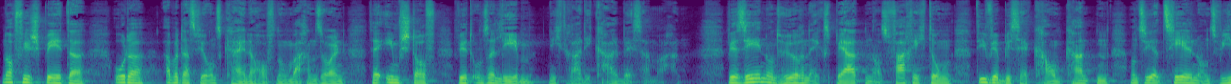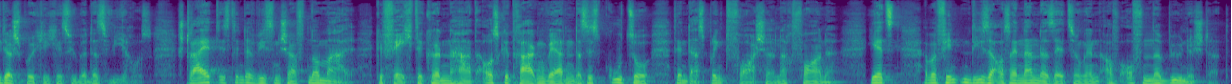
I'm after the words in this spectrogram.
noch viel später oder aber dass wir uns keine Hoffnung machen sollen, der Impfstoff wird unser Leben nicht radikal besser machen. Wir sehen und hören Experten aus Fachrichtungen, die wir bisher kaum kannten, und sie erzählen uns Widersprüchliches über das Virus. Streit ist in der Wissenschaft normal. Gefechte können hart ausgetragen werden, das ist gut so, denn das bringt Forscher nach vorne. Jetzt aber finden diese Auseinandersetzungen auf offener Bühne statt.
